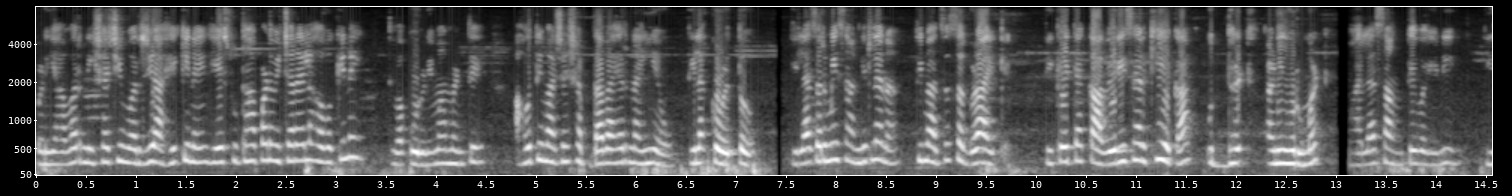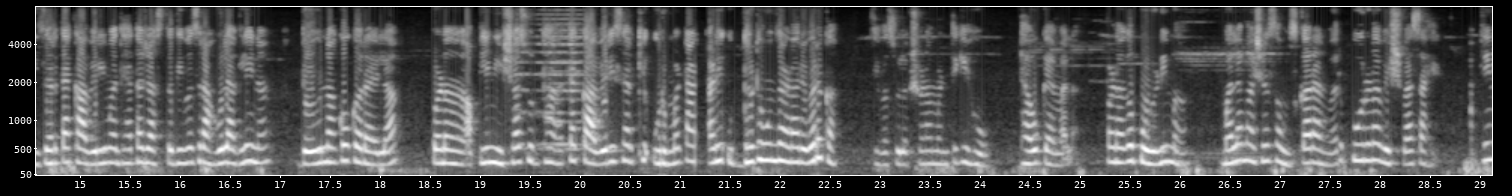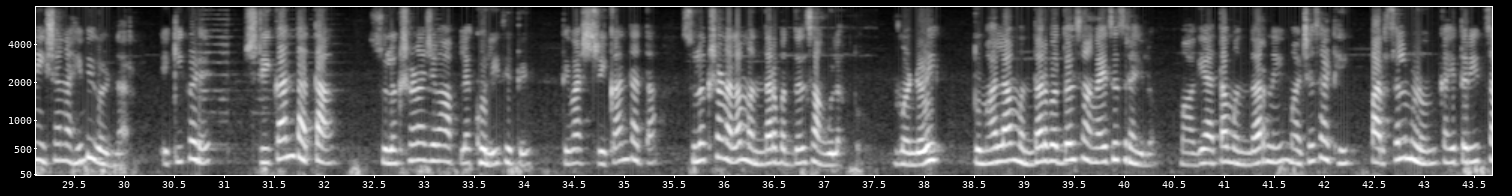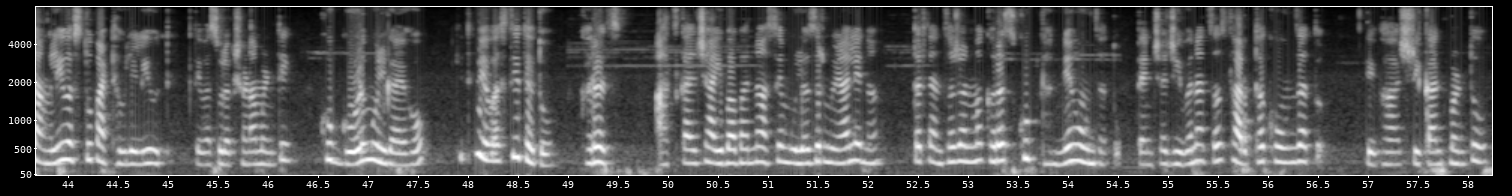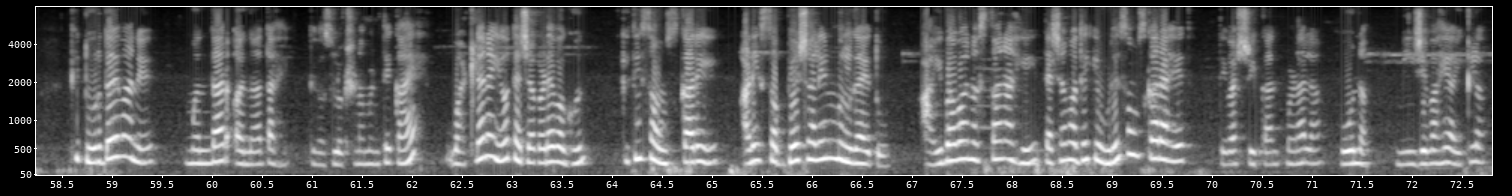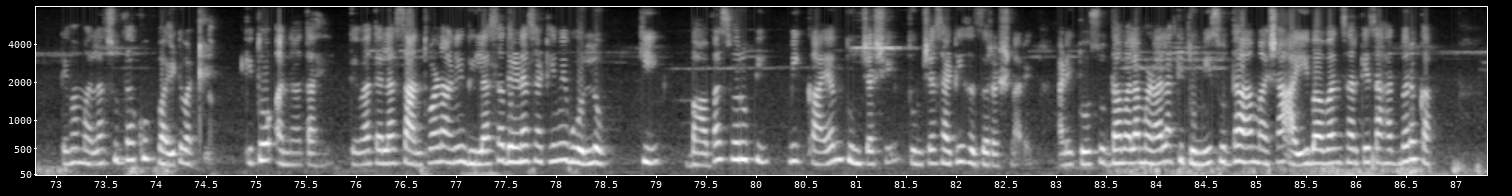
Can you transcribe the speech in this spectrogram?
पण यावर निशाची मर्जी आहे की नाही हे सुद्धा आपण विचारायला हवं की नाही? तेव्हा पौर्णिमा म्हणते अहो ती माझ्या शब्दाबाहेर नाही येऊ हो, तिला कळतं. तिला जर मी सांगितलं ना ती माझं सगळं ऐकेल. ती काही त्या कावेरीसारखी आहे का? उद्धट आणि उर्मट मला सांगते वहिनी ती जर त्या कावेरीमध्ये आता जास्त दिवस राहू लागली ना देऊ नको करायला पण आपली निशा सुद्धा त्या कावेरीसारखी उर्मट आणि उद्धट होऊन जाणार आहे बरं का? तेव्हा सुलक्षणा म्हणते की हो ठाऊक आहे मला. पण अगं पौर्णिमा मला माझ्या संस्कारांवर पूर्ण विश्वास आहे. आपली निशा नाही बिघडणार. एकीकडे श्रीकांत आता सुलक्षणा जेव्हा आपल्या खोलीत येते तेव्हा श्रीकांत आता सुलक्षणाला मंदारबद्दल सांगू लागतो. मंडळी तुम्हाला मंदारबद्दल सांगायचंच राहिलं. मागे आता मंदारने माझ्यासाठी पार्सल म्हणून काहीतरी चांगली वस्तू पाठवलेली होती. तेव्हा सुलक्षणा म्हणते खूप गोड मुलगा आहे हो. किती व्यवस्थित येतो खरंच आजकालच्या आईबाबांना असे मुलं जर मिळाले ना तर त्यांचा जन्म खरंच खूप धन्य होऊन जातो. त्यांच्या जीवनाचं सार्थक होऊन जातं. तेव्हा श्रीकांत म्हणतो की दुर्दैवाने मंदार अनाथ आहे. तेव्हा सुलक्षणा म्हणते काय? वाटलं नाही हो त्याच्याकडे बघून? किती संस्कारी आणि सभ्यशालीन मुलगा आहे तो. आई बाबा नसतानाही त्याच्यामध्ये केवढे संस्कार आहेत? तेव्हा श्रीकांत म्हणाला हो ना. मी जेव्हा हे ऐकलं तेव्हा मला सुद्धा खूप वाईट वाटलं की तो अनाथ आहे. तेव्हा त्याला सांत्वना आणि दिलासा देण्यासाठी मी बोललो की बाबा स्वरूपी मी कायम तुमच्याशी तुमच्यासाठी हजर असणार आहे. आणि तो सुद्धा मला म्हणाला की तुम्ही सुद्धा माझ्या आईबाबांसारखेच आहात बरं का?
